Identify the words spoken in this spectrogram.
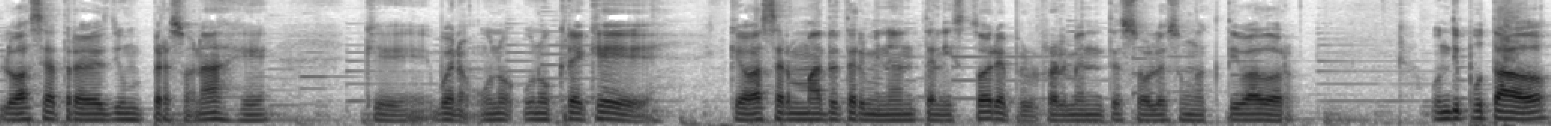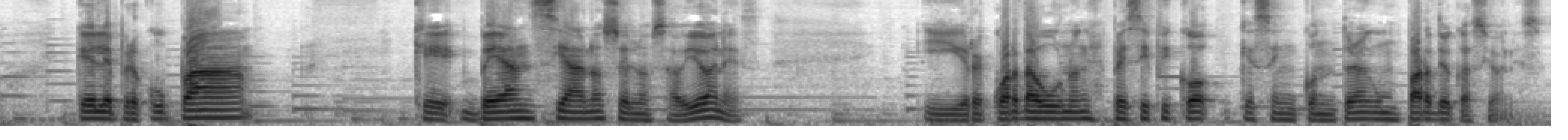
Lo hace a través de un personaje que, bueno, uno, uno cree que, que va a ser más determinante en la historia, pero realmente solo es un activador. Un diputado que le preocupa que ve ancianos en los aviones. Y recuerda uno en específico que se encontró en un par de ocasiones.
